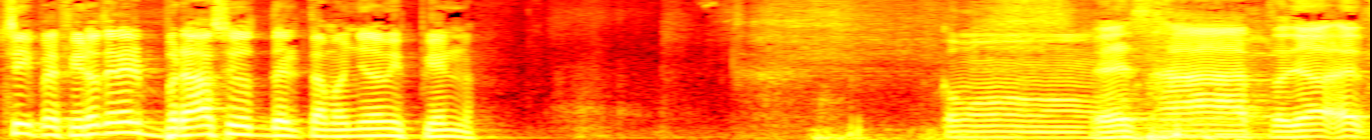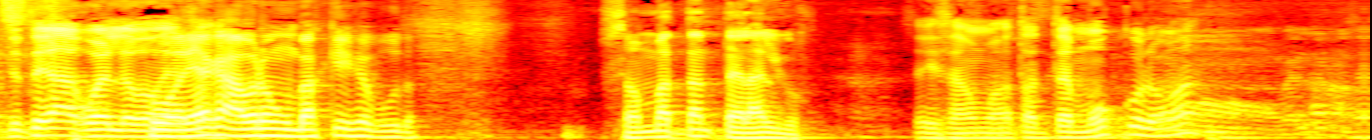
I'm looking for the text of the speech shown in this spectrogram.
Sí, prefiero tener brazos del tamaño de mis piernas. Como Exacto, yo, eh, yo estoy de acuerdo con Jugaría eso. cabrón un básquet de puta. son bastante largos. Sí, son bastante músculos más. Como, ¿verdad? No sé,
